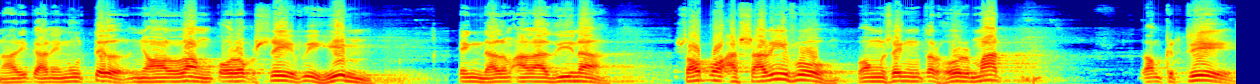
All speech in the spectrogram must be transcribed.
nalikane ngutil nyolong korupsi fihim. Ing dalem aladzina sapa asyarifu wong sing terhormat wong gedhe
